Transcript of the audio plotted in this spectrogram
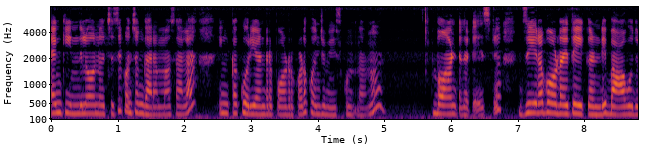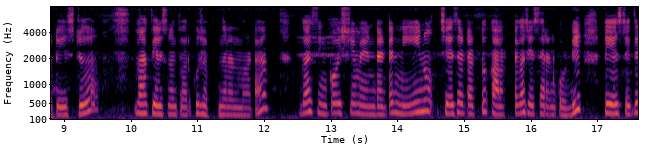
ఇంక ఇందులోనే వచ్చేసి కొంచెం గరం మసాలా ఇంకా కొరియాండర్ పౌడర్ కూడా కొంచెం వేసుకుంటున్నాను. బాగుంటుంది టేస్ట్. జీరా పౌడర్ అయితే వేయకండి. బాగోదు టేస్ట్. నాకు తెలిసినంత వరకు చెప్తున్నాను అనమాట గైస్ ఇంకో విషయం ఏంటంటే నేను చేసేటట్టు కరెక్ట్గా చేశారనుకోండి టేస్ట్ అయితే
